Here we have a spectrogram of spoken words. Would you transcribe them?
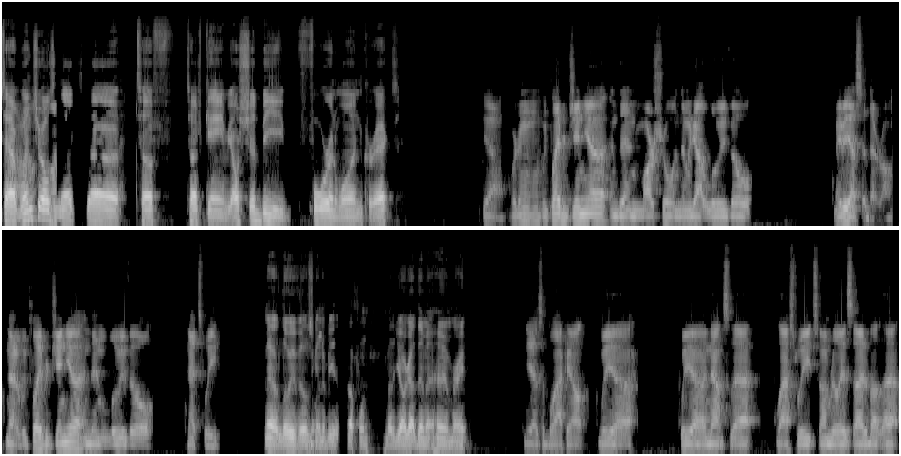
Tap, when's y'all's next uh, tough tough game? Y'all should be four and one, correct? yeah, we're gonna we play Virginia and then Marshall and then we got Louisville. Maybe I said that wrong. No, we play Virginia and then Louisville next week. No, Louisville's gonna be a tough one, but y'all got them at home, right? Yeah, it's a blackout. We uh we uh, announced that last week, so I'm really excited about that.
